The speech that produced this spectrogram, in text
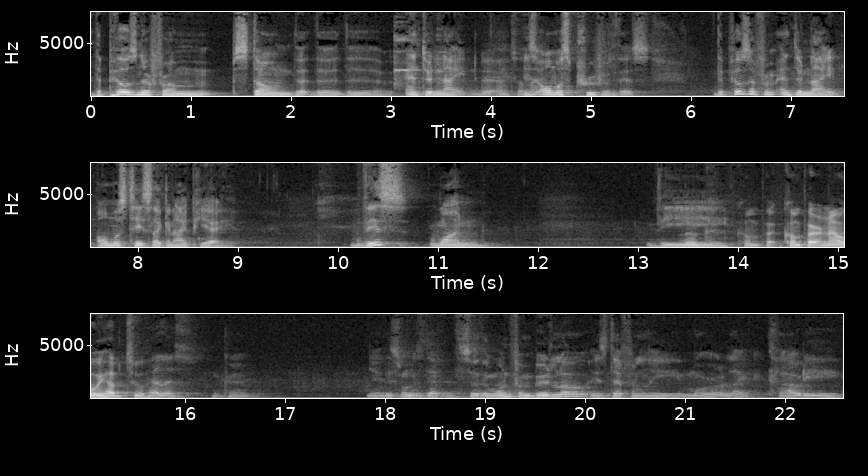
the Pilsner from Stone, the the the Enter Yeah, Night, the Enter is Night. almost proof of this. The Pilsner from Enter Night almost tastes like an IPA. This one, the Look, compare, compare. Now we have two Helles. Okay. Yeah, this one is definitely. So the one from BRLO is definitely more like cloudy,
